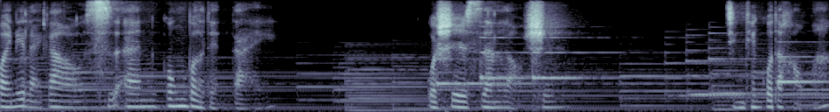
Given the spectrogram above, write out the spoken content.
欢迎你来到思安公播电台，我是思安老师。今天过得好吗？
